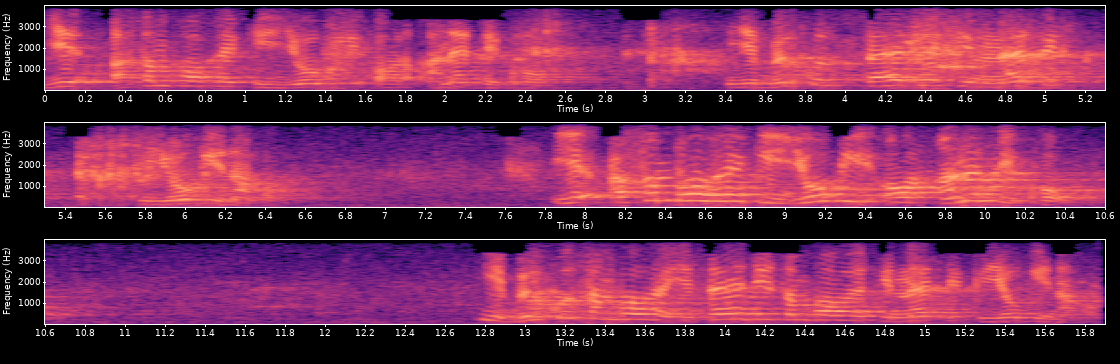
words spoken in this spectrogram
ये असंभव है कि योगी और अनैतिक हो। ये बिल्कुल सहज है कि नैतिक योगी ना हो। ये असंभव है कि योगी और अनैतिक हो। ये बिल्कुल संभव है, ये सहज ही संभव है कि नैतिक योगी ना हो।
